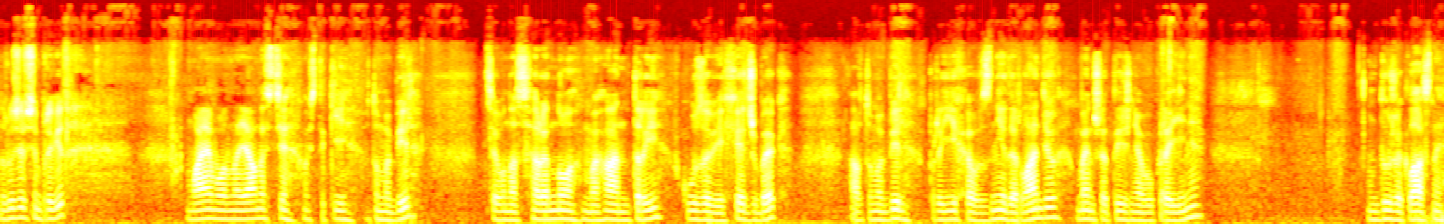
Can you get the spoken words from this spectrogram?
Друзі, всім привіт! Маємо в наявності ось такий автомобіль. Це у нас Renault Megane 3 в кузові хетчбек. Автомобіль приїхав з Нідерландів менше тижня в Україні. Дуже класний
